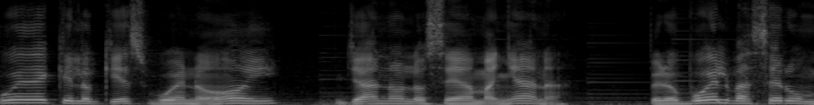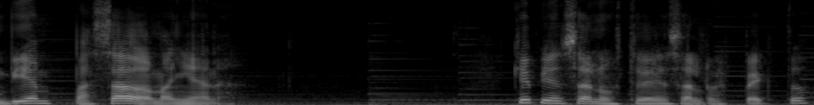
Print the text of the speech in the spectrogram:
Puede que lo que es bueno hoy ya no lo sea mañana, pero vuelva a ser un bien pasado mañana. ¿Qué piensan ustedes al respecto?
